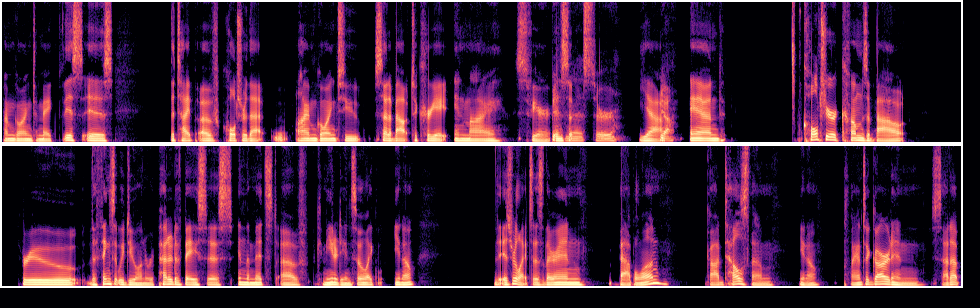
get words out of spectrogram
I'm going to make. This is." the type of culture that I'm going to set about to create in my sphere. And so- Business or yeah. Yeah. And culture comes about through the things that we do on a repetitive basis in the midst of community. And so, like, you know, the Israelites, as they're in Babylon, God tells them, you know, plant a garden, set up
